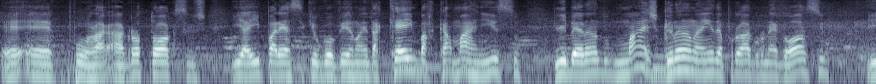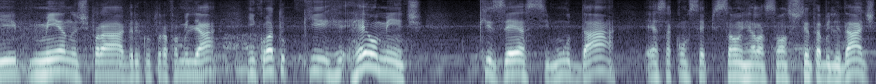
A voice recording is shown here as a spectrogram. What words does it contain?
é, é, por agrotóxicos, e aí parece que o governo ainda quer embarcar mais nisso, liberando mais grana ainda para o agronegócio e menos para a agricultura familiar, enquanto que realmente quisesse mudar essa concepção em relação à sustentabilidade,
